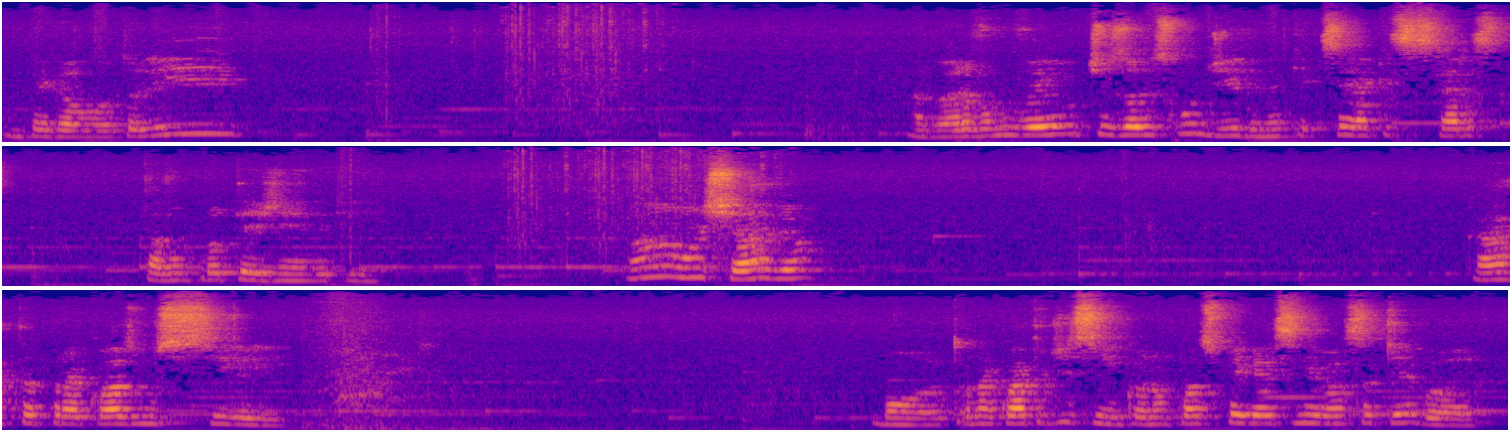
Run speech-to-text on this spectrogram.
Vamos pegar o outro ali. Agora vamos ver o tesouro escondido, né? O que, será que esses caras estavam protegendo aqui? Ah, uma chave, ó. Carta para Cosmos City. Bom, eu tô na 4 de 5, eu não posso pegar esse negócio aqui agora.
